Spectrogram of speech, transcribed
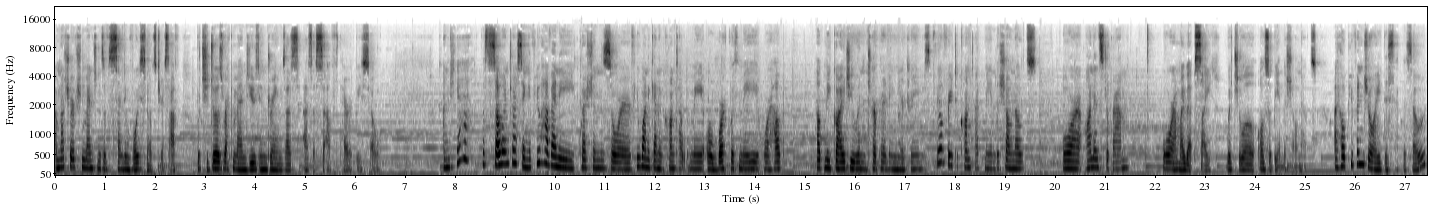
I'm not sure if she mentions of sending voice notes to yourself, but she does recommend using dreams as, as a self therapy. So, and yeah, that's so interesting. If you have any questions or if you want to get in contact with me or work with me or help help me guide you in interpreting your dreams, feel free to contact me in the show notes or on Instagram or on my website, which will also be in the show notes. I hope you've enjoyed this episode.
